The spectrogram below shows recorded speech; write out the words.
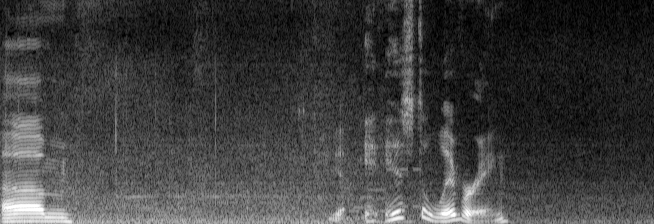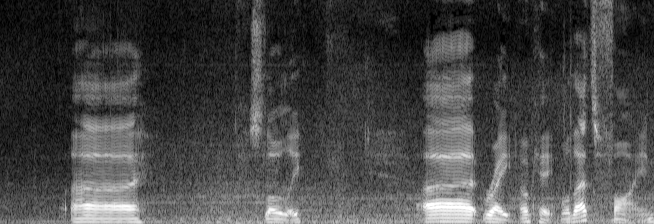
Um, yeah, it is delivering. Uh, slowly. Uh, right, okay, well that's fine.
